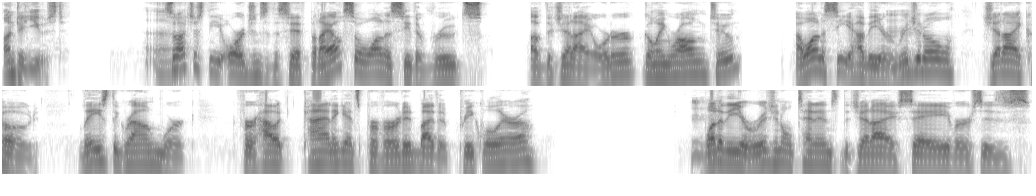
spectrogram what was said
underused. Uh, so not just the origins of the Sith, but I also want to see the roots of the Jedi Order going wrong too. I want to see how the Mm-hmm. original Jedi Code lays the groundwork for how it kind of gets perverted by the prequel era. Mhm. What are the original tenets the Jedi say versus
